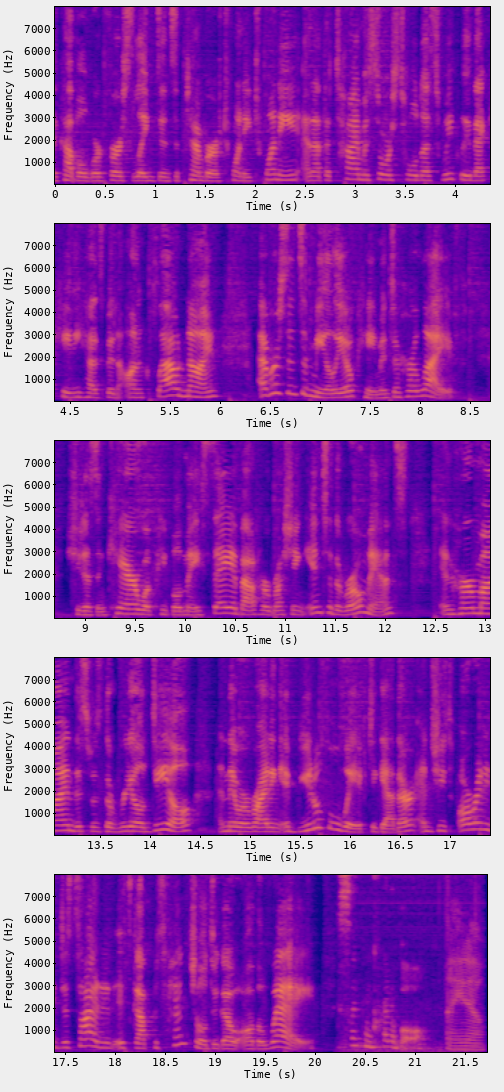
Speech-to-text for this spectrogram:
The couple were first linked in September of 2020, and at the time, a source told Us Weekly that Katie has been on cloud nine ever since Emilio came into her life. She doesn't care what people may say about her rushing into the romance. In her mind, this was the real deal, and they were riding a beautiful wave together, and she's already decided it's got potential to go all the way. He's like incredible. I know.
